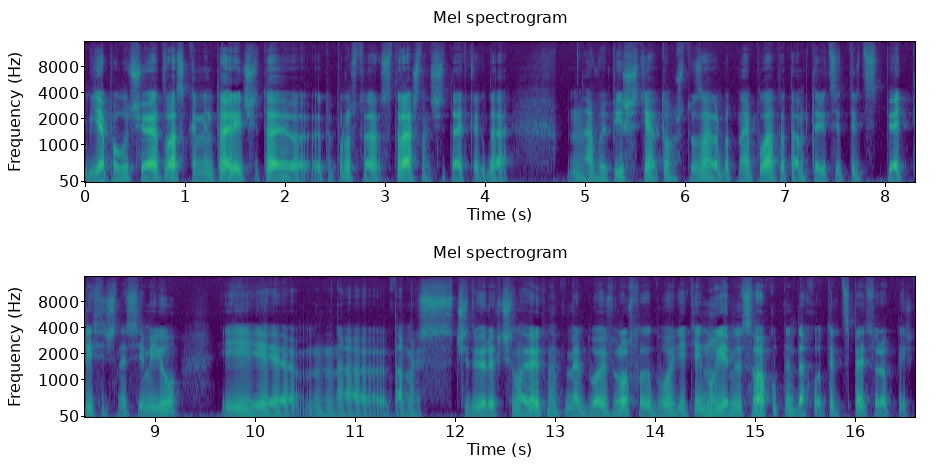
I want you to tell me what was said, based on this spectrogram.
э, я получаю от вас комментарии, читаю, это просто страшно читать, когда вы пишете о том, что заработная плата там 30-35 тысяч на семью, и э, там из четверых человек, например, двое взрослых, двое детей, ну, я имею в виду совокупный доход 35-40 тысяч.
